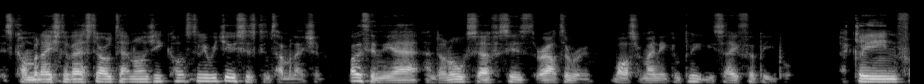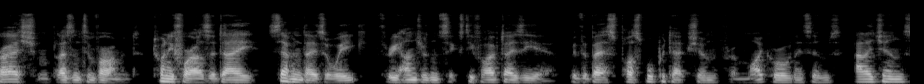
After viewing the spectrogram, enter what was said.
This combination of air sterile technology constantly reduces contamination, both in the air and on all surfaces throughout the room, whilst remaining completely safe for people. A clean, fresh, and pleasant environment, 24 hours a day, 7 days a week, 365 days a year, with the best possible protection from microorganisms, allergens,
